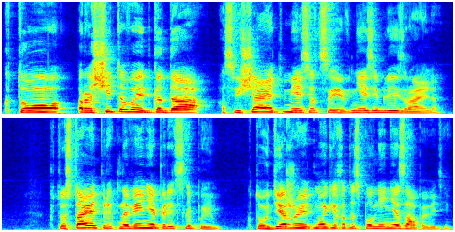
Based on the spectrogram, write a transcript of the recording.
Кто рассчитывает года, освещает месяцы вне земли Израиля. Кто ставит преткновение перед слепым. Кто удерживает многих от исполнения заповедей.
